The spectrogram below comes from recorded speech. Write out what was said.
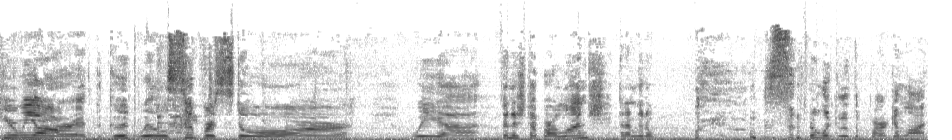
here we are at the Goodwill Superstore. We uh, finished up our lunch and I'm gonna sitting there looking at the parking lot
